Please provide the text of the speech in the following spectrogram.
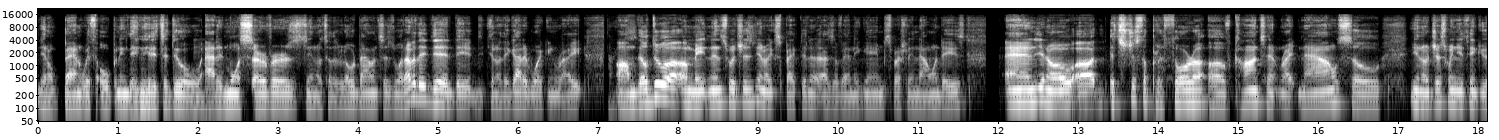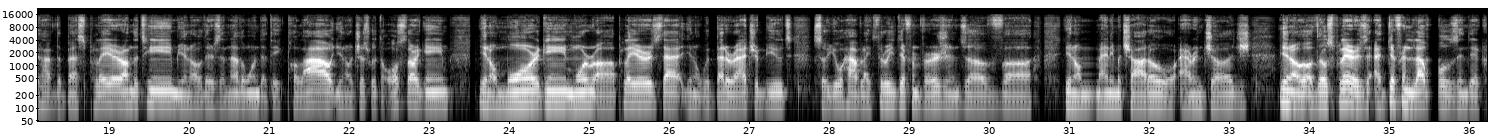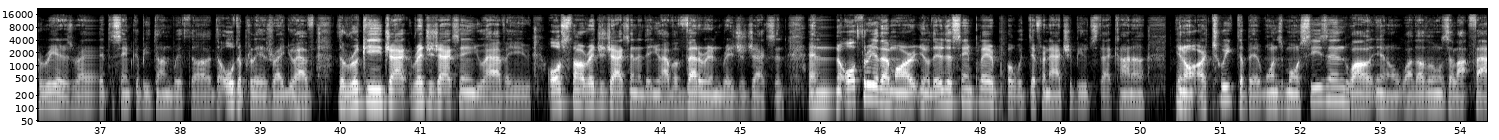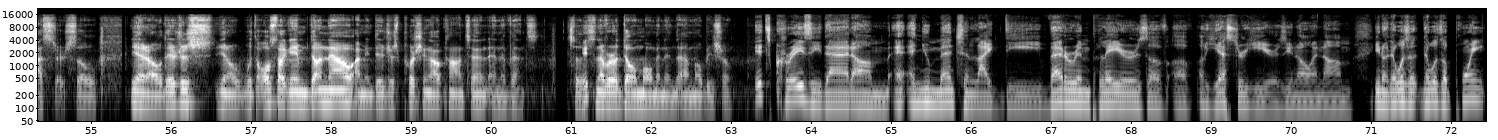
you know bandwidth opening they needed to do or mm. added more servers you know to the load balancers whatever they did they you know they got it working right nice. um they'll do a, a, maintenance which is you know expected as of any game especially nowadays and you know uh, it's just a plethora of content right now. So you know just when you think you have the best player on the team you know there's another one that they pull out you know just with the all-star game you know more game more uh, players that you know with better attributes. So you'll have like three different versions of uh, you know manny machado or aaron judge you know, of those players at different levels in their careers, right? The same could be done with uh, the older players, right? You have the rookie Jack Reggie Jackson, you have a All Star Reggie Jackson, and then you have a veteran Reggie Jackson, and all three of them are, you know, they're the same player but with different attributes that kind of, you know, are tweaked a bit. One's more seasoned, while you know, while the other one's a lot faster. So, you know, they're just, you know, with the All Star game done now, I mean, they're just pushing out content and events. So it's, it's never a dull moment in the MLB show it's crazy that um and, and, you mentioned like the veteran players of, of of yesteryears you know and um you know there was a there was a point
